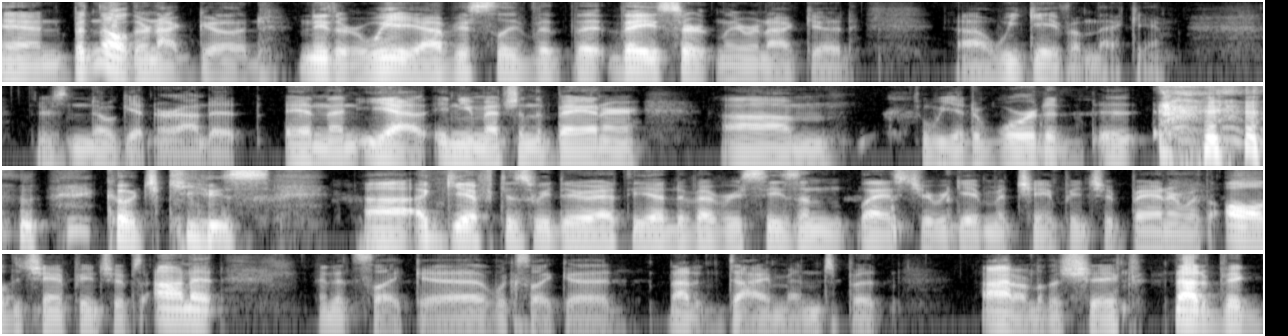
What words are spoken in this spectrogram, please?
and but no they're not good neither are we obviously but they, they certainly were not good uh, we gave them that game there's no getting around it. And then, yeah, and you mentioned the banner. Um, we had awarded uh, Coach Cuse uh, a gift, as we do at the end of every season. Last year, we gave him a championship banner with all the championships on it, and it's like uh, it looks like a not a diamond, but I don't know the shape. Not a big.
